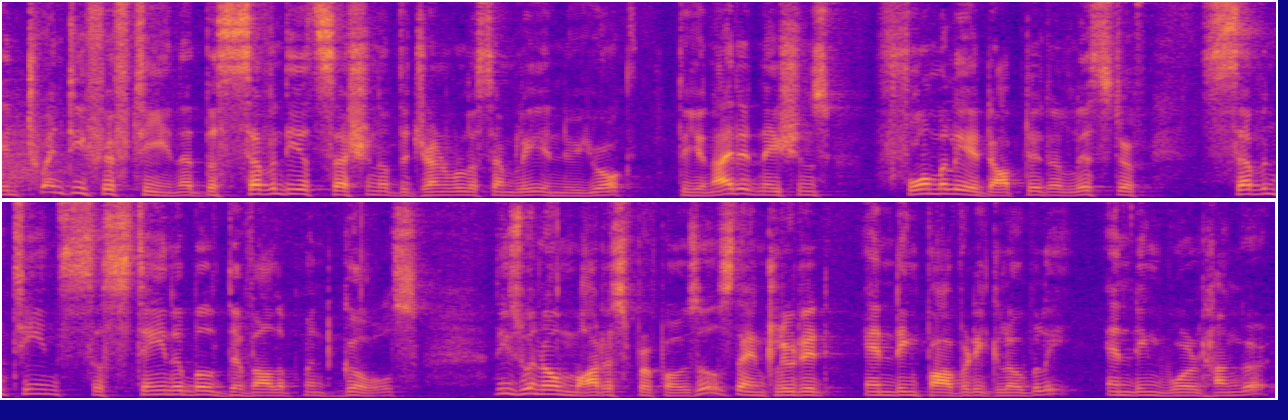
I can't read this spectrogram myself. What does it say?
In 2015, at the 70th session of the General Assembly in New York, the United Nations formally adopted a list of 17 Sustainable Development Goals. These were no modest proposals. They included ending poverty globally, ending world hunger,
